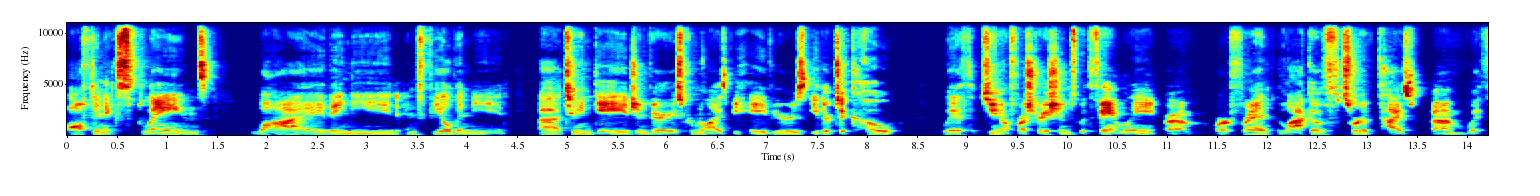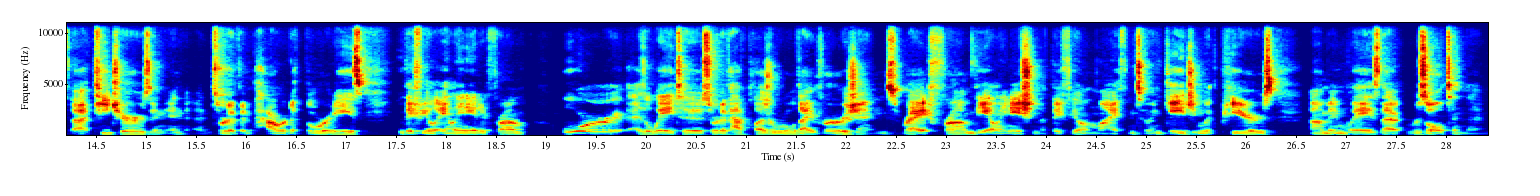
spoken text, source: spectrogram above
often explains why they need and feel the need uh, to engage in various criminalized behaviors, either to cope with you know frustrations with family um, or friend lack of sort of ties um, with uh, teachers and, and, and, sort of empowered authorities who they feel alienated from or as a way to sort of have pleasurable diversions right from the alienation that they feel in life and so engaging with peers um, in ways that result in them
